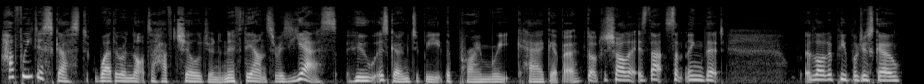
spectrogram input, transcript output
Have we discussed whether or not to have children? And if the answer is yes, who is going to be the primary caregiver? Dr. Charlotte, is that something that a lot of people just go,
